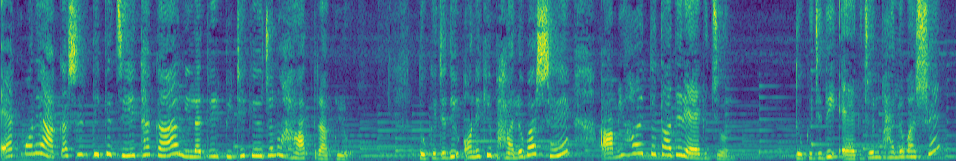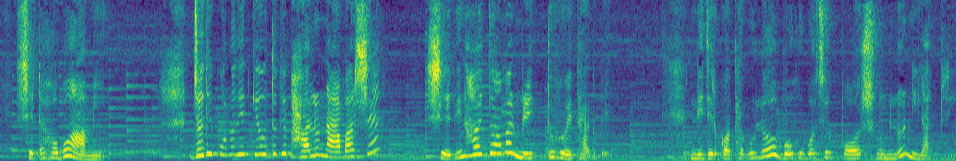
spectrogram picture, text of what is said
এক মনে আকাশের দিকে চেয়ে থাকা নীলাদ্রির পিঠে কেউ যেন হাত রাখল। তোকে যদি অনেকে ভালোবাসে, আমি হয়তো তাদের একজন। তোকে যদি একজন ভালোবাসে, সেটা হব আমি। যদি কোনোদিন কেউ তোকে ভালো না বাসে, সেদিন হয়তো আমার মৃত্যু হয়ে থাকবে। নিজের কথাগুলো বহু বছর পর শুনল নীলাদ্রি।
